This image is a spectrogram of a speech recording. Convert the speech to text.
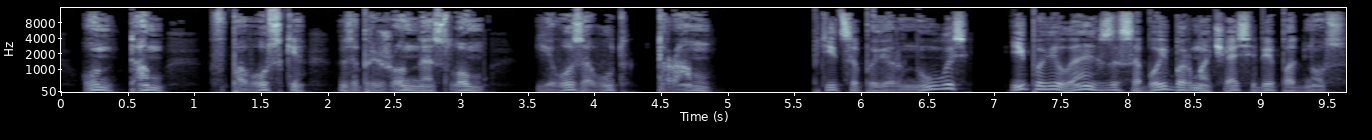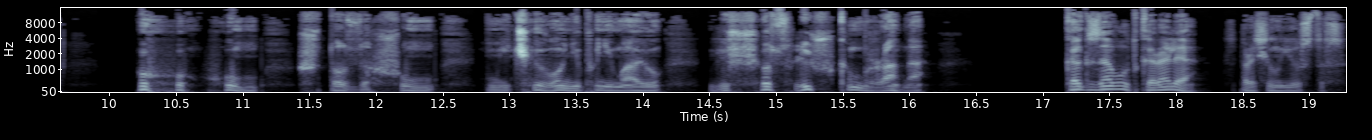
— Он там, в повозке, запряженный ослом. Его зовут Трам. Птица повернулась и повела их за собой, бормоча себе под нос. «Ух-хум! Что за шум? Ничего не понимаю. Еще слишком рано». — Как зовут короля? — спросил Юстас.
